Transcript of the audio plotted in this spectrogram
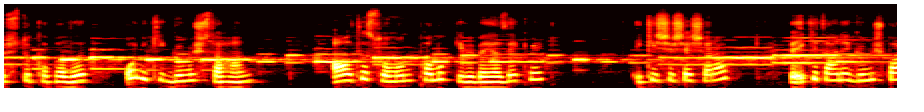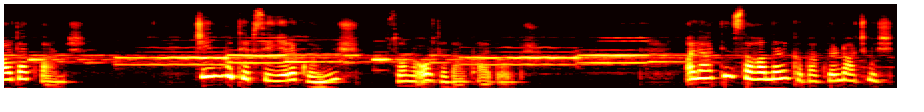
üstü kapalı 12 gümüş sahan, 6 somun pamuk gibi beyaz ekmek, 2 şişe şarap ve 2 tane gümüş bardak varmış. Cin bu tepsiyi yere koymuş, sonra ortadan kaybolmuş. Alaaddin sahanların kapaklarını açmış.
